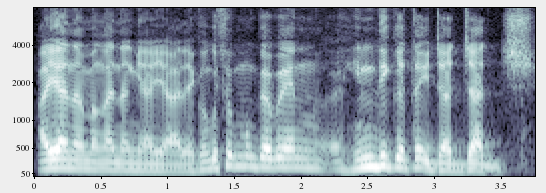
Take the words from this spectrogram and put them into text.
Ayan ang mga nangyayari. Kung gusto mong gawin, eh, hindi kita i-judge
